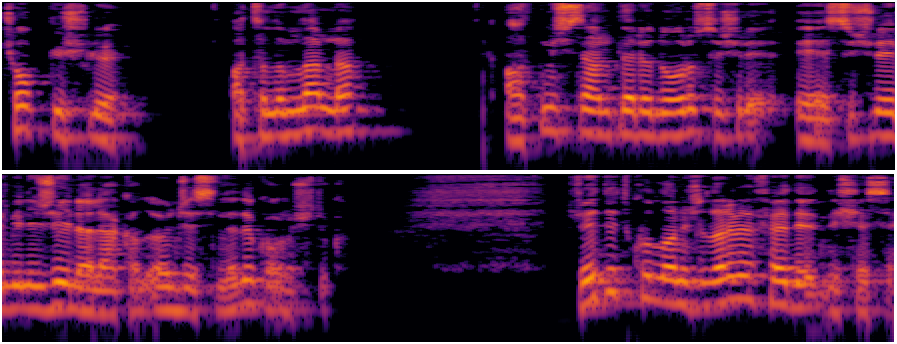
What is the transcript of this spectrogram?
çok güçlü atılımlarla 60 sentlere doğru sıçra, e, sıçrayabileceği ile alakalı öncesinde de konuştuk. Reddit kullanıcıları ve Fed endişesi.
